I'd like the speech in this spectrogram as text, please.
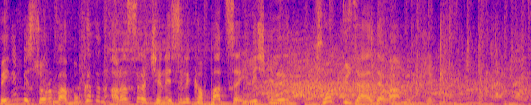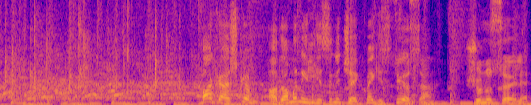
Benim bir sorum var. Bu kadın ara sıra çenesini kapatsa ilişkileri çok güzel devam edecek. Bak aşkım adamın ilgisini çekmek istiyorsan şunu söyle.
